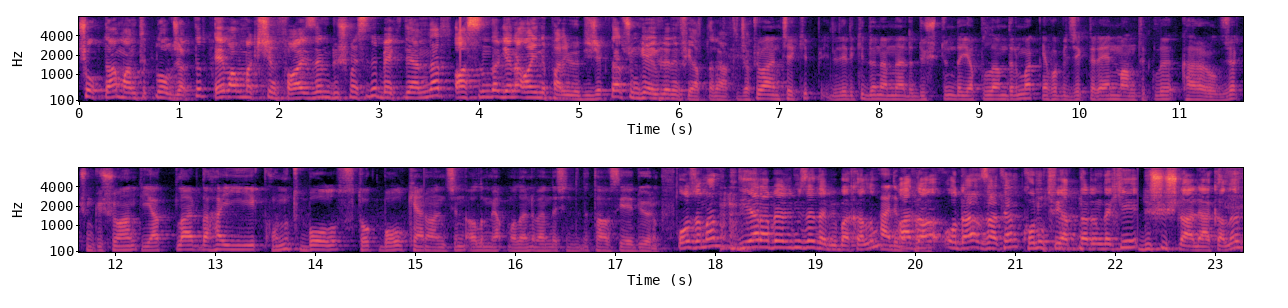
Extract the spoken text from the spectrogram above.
çok daha mantıklı olacaktır. Ev almak için faizlerin düşmesini bekleyenler aslında gene aynı parayı ödeyecekler. Çünkü evlerin fiyatları artacak. Şu an çekip ileriki dönemlerde düştüğünde yapılandırmak yapabilecekleri en mantıklı karar olacak. Çünkü şu an fiyatlar daha iyi, konut bol, stok bolken şu an için alım yapmalarını ben de şimdi de tavsiye ediyorum. O zaman diğer haberimize de bir bakalım. Hadi O da, bakalım. o da zaten konut fiyatlarındaki düşüşle alakalı.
